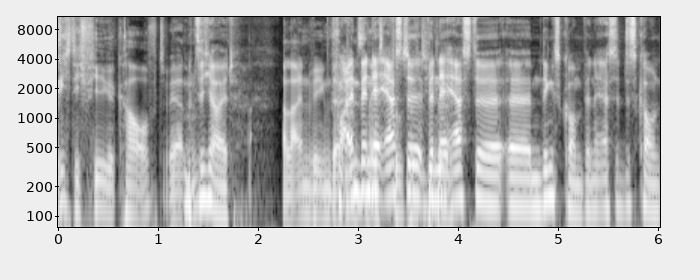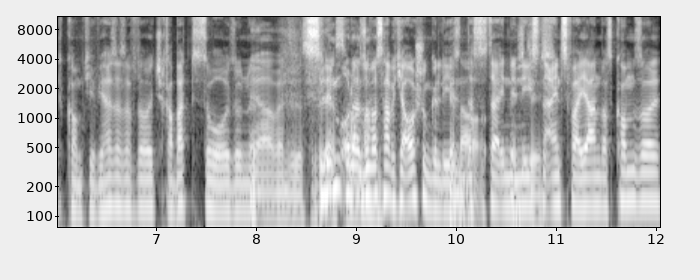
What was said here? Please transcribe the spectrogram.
richtig viel gekauft werden. Mit Sicherheit. Allein wegen der Vor allem, wenn der erste, wenn der erste ähm, Dings kommt, wenn der erste Discount kommt hier, wie heißt das auf Deutsch? Rabatt, so, so eine ja, wenn sie das das Slim oder sowas habe ich ja auch schon gelesen, Genau, dass es da in den richtig. nächsten ein, zwei Jahren was kommen soll.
